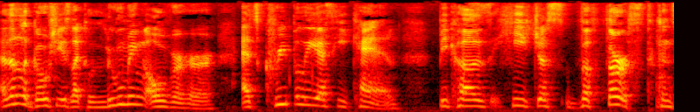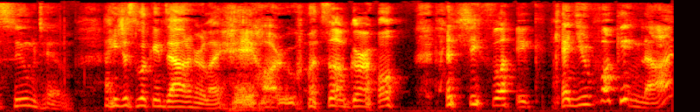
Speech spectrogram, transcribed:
And then Legoshi is like looming over her as creepily as he can because he's just the thirst consumed him. And he's just looking down at her like, "Hey Haru, what's up, girl?" And she's like, "Can you fucking not?"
